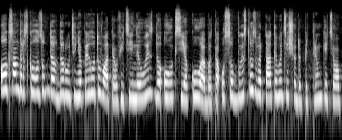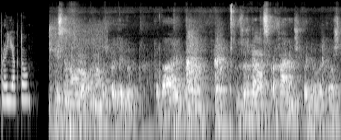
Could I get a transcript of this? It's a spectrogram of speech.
Олександр Скалозуб дав доручення підготувати офіційний лист до Олексія Кулеби та особисто звертатиметься щодо підтримки цього проєкту. Після нового року, мабуть, поїду туди і буду звертатися з проханням, щоб виділили кошти.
